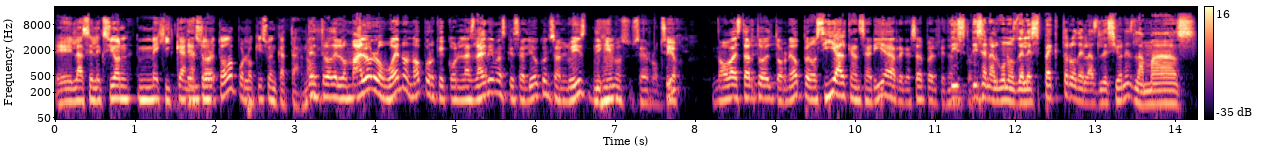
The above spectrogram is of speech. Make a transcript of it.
eh, la selección mexicana, Dentro- sobre todo por lo que hizo en Qatar, ¿no? Dentro de lo malo, lo bueno, ¿no? Porque con las lágrimas que salió con San Luis, dijimos, se rompió. Sí. No va a estar todo el torneo, pero sí alcanzaría a regresar para el final. Dic-. Dicen algunos, del espectro de las lesiones, la más,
